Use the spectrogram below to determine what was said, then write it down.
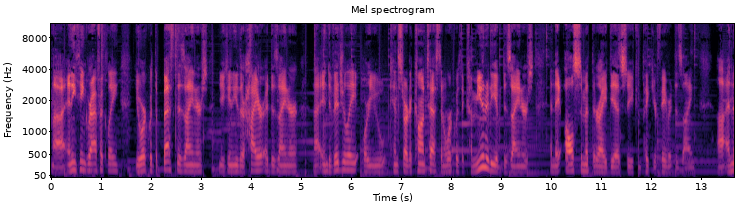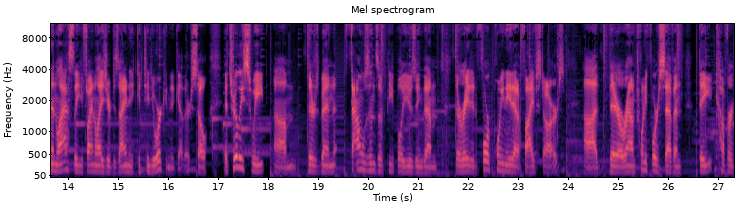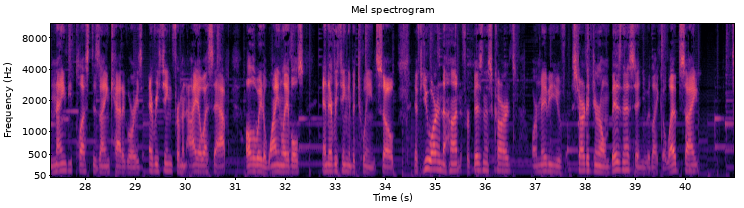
uh, anything graphically. You work with the best designers. You can either hire a designer uh, individually or you can start a contest and work with a community of designers and they all submit their ideas so you can pick your favorite design. Uh, and then lastly, you finalize your design and you continue working together. So it's really sweet. Um, there's been thousands of people using them. They're rated 4.8 out of 5 stars. Uh, they're around 24 7. They cover 90 plus design categories, everything from an iOS app all the way to wine labels and everything in between. So, if you are in the hunt for business cards, or maybe you've started your own business and you would like a website,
